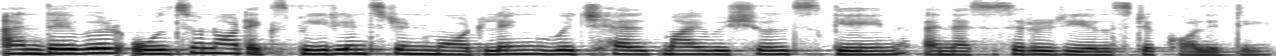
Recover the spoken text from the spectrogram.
and they were also not experienced in modeling, which helped my visuals gain a necessary realistic quality.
